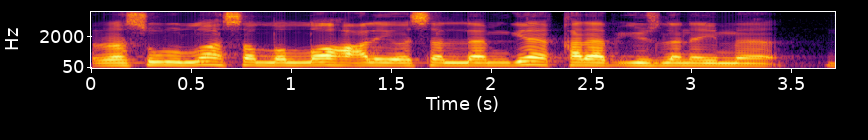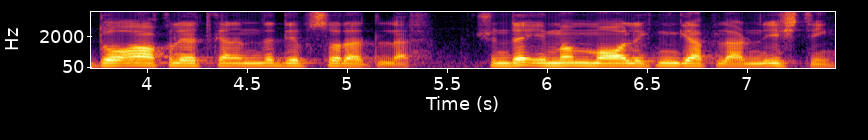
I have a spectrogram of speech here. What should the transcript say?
rasululloh sollallohu alayhi vasallamga qarab yuzlanaymi duo qilayotganimda deb so'radilar. Shunda imom molikning gaplarini eshiting.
